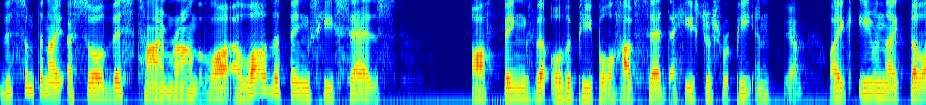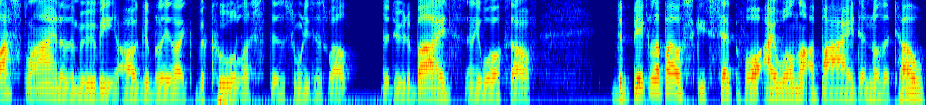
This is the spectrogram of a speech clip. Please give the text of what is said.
there's something I, I saw this time round a lot. A lot of the things he says are things that other people have said that he's just repeating. yeah. Like even like the last line of the movie, arguably like the coolest is when he says, "Well, the dude abides," and he walks off. The Big Lebowski said before, "I will not abide another toe."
